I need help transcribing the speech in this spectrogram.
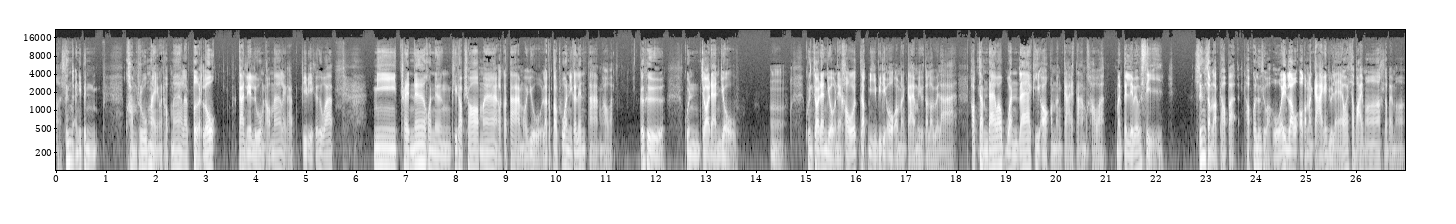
อซึ่งอันนี้เป็นความรู้ใหม่ของท็อปมาก แล้วเปิดโลกการเรียนรู้ของท็อปมากเลยครับ พี่บิ๊กก็คือว่ามีเทรนเนอร์คนหนึ่งที่ท็อปชอบมาก แล้วก็ตามเขาอยู่ แล้วก็ตอนทุกวันนี้ก็เล่นตามเขาอะก็คือคุณจอร์แดนโยอืม คุณจอร์แดนโยเนี่ยเขาจะมีวิดีโอออกกำลังกายมาอยู่ตลอดเวลาท็อปจำได้ว่าวันแรกที่ออกกำลังกายตามเขาอะมันเป็นเลเวลสี่ซึ่งสำหรับท็อปอะท็อปก็รู้สึกว่าโหยเราออกกำลังกายกันอยู่แล้วสบายมากสบายมาก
